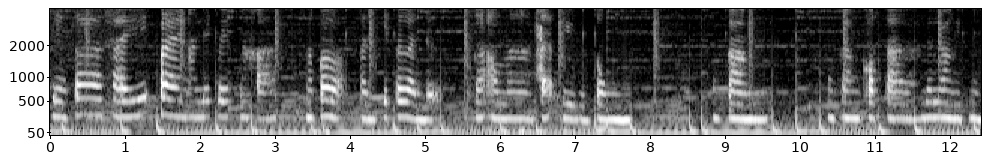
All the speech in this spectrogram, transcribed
เดี๋ยวจะใช้แปรงอันเล็กๆนะคะ แล้วก็อันกิเตอร์อันเดิมจะเอามาแตะอยู่ตรง รงกลางตรงกลางขอบตาด้านล่างนิดหนึ่ง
